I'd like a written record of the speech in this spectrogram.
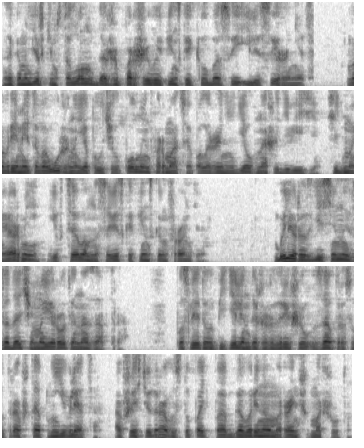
За командирским столом даже паршивой финской колбасы или сыра нет. Во время этого ужина я получил полную информацию о положении дел в нашей дивизии, 7-й армии и в целом на Советско-финском фронте. Были разъяснены задачи моей роты на завтра. После этого Петелин даже разрешил завтра с утра в штаб не являться, а в 6 утра выступать по обговоренному раньше маршруту.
